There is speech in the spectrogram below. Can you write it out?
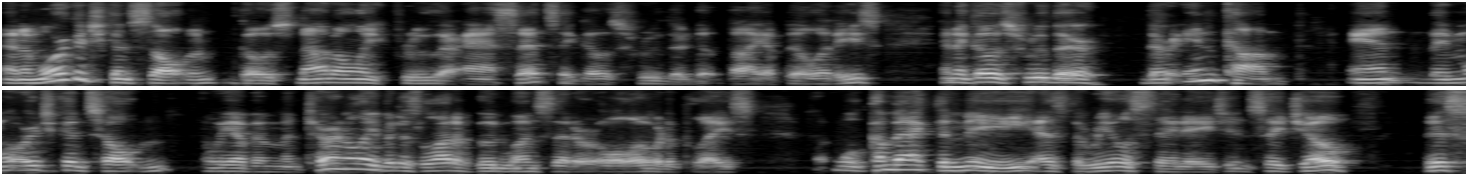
And a mortgage consultant goes not only through their assets, it goes through their liabilities, and it goes through their their income. And the mortgage consultant, we have them internally, but there's a lot of good ones that are all over the place. Will come back to me as the real estate agent and say, Joe, this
